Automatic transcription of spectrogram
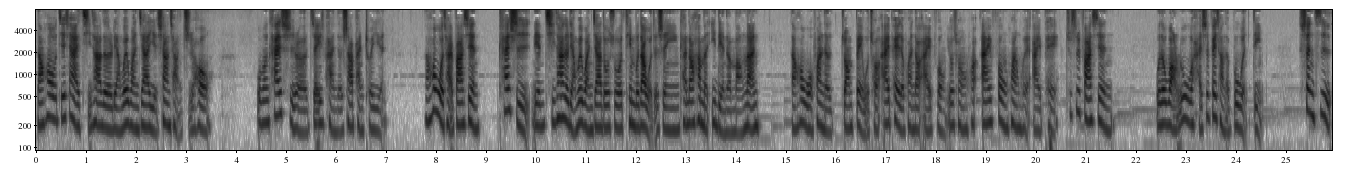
然后接下来其他的两位玩家也上场之后，我们开始了这一盘的沙盘推演。然后我才发现，开始连其他的两位玩家都说听不到我的声音，看到他们一脸的茫然。然后我换了装备，我从 iPad 换到 iPhone，又从换 iPhone 换回 iPad，就是发现我的网络还是非常的不稳定。甚至，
